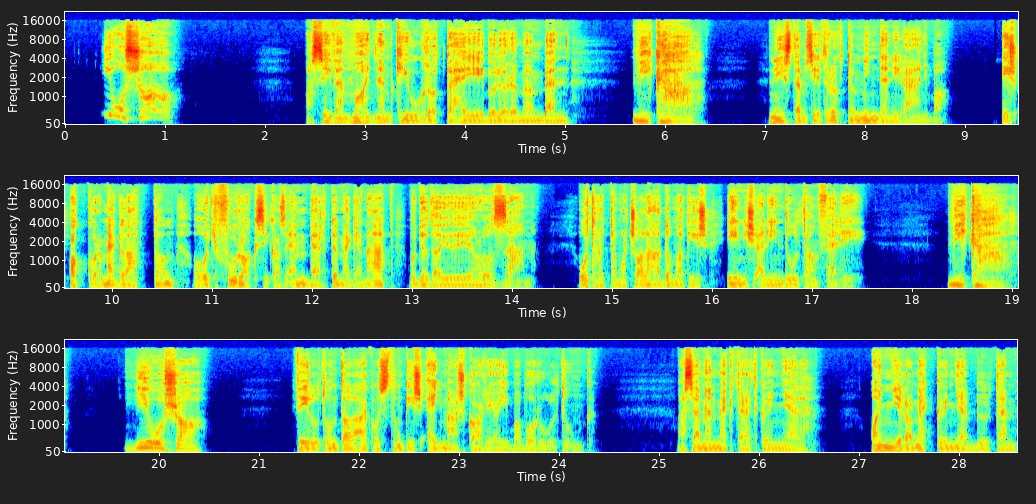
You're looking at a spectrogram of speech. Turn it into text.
– Jósa! A szívem majdnem kiugrott a helyéből örömömben. Mikál! Néztem szét rögtön minden irányba. És akkor megláttam, ahogy furakszik az ember tömegen át, hogy oda jöjjön hozzám. Ott hagytam a családomat, és én is elindultam felé. Mikál! Jósa! Félúton találkoztunk, és egymás karjaiba borultunk. A szemem megtelt könnyel. Annyira megkönnyebbültem,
